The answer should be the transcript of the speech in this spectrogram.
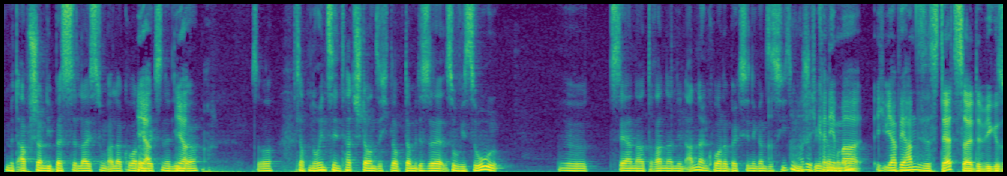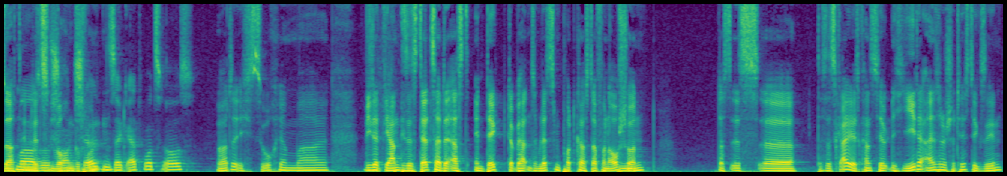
mit Abstand die beste Leistung aller Quarterbacks in der Liga. ja. So, ich glaube, 19 Touchdowns, ich glaube, damit ist er sowieso äh, sehr nah dran an den anderen Quarterbacks, die eine ganze Season Warte, ich gespielt kann hier haben. mal. Ich, ja, wir haben diese Stats-Seite, wie gesagt, in den letzten so Wochen Sean Shelton, gefunden. Zach Edwards raus. Warte, ich suche hier mal. Wie gesagt, wir haben diese Stats-Seite erst entdeckt. Ich glaube, wir hatten es im letzten Podcast davon auch Mhm. schon. Das ist, äh, das ist geil. Jetzt kannst du wirklich jede einzelne Statistik sehen.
